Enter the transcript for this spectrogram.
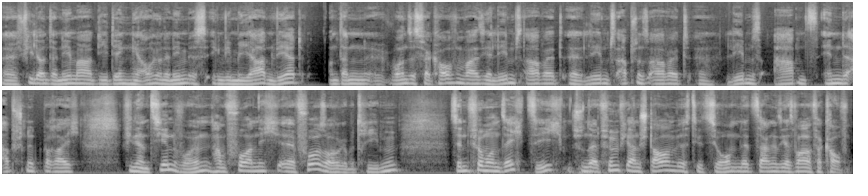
Äh, viele Unternehmer, die denken ja auch, ihr Unternehmen ist irgendwie Milliarden wert und dann äh, wollen sie es verkaufen, weil sie ihr Lebensarbeit, äh, Lebensabschnittsarbeit, äh, Lebensabendende Abschnittbereich finanzieren wollen, haben vorher nicht äh, Vorsorge betrieben, sind 65, schon seit fünf Jahren Stauinvestitionen jetzt sagen sie, jetzt wollen wir verkaufen.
